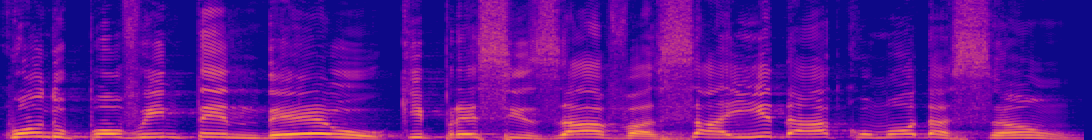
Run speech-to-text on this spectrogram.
Quando o povo entendeu que precisava sair da acomodação,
